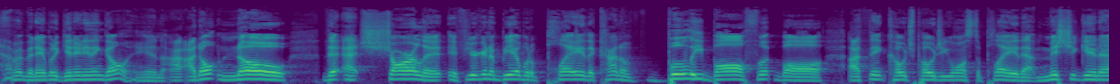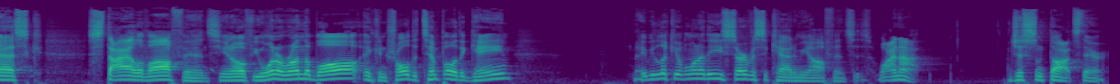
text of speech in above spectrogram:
haven't been able to get anything going. And I, I don't know that at Charlotte, if you're going to be able to play the kind of bully ball football, I think Coach Poggi wants to play that Michigan esque style of offense. You know, if you want to run the ball and control the tempo of the game, maybe look at one of these service academy offenses. Why not? Just some thoughts there.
